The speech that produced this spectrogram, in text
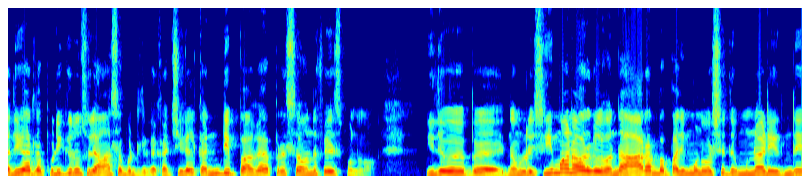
அதிகாரத்தை பிடிக்கணும்னு சொல்லி ஆசைப்பட்டிருக்க கட்சிகள் கண்டிப்பாக ப்ரெஸ்ஸை வந்து ஃபேஸ் பண்ணணும். இது இப்போ நம்மளுடைய சீமான் அவர்கள் வந்து ஆரம்ப பதிமூணு வருஷத்துக்கு முன்னாடி இருந்து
